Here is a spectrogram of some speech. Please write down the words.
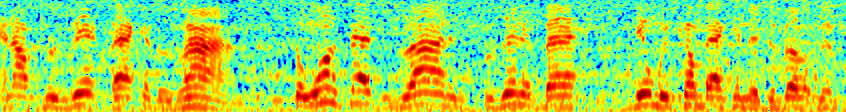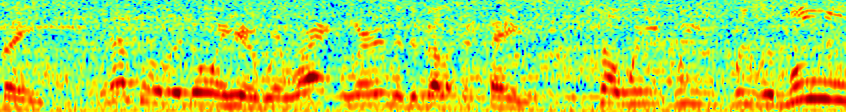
and I present back a design. So once that design is presented back, then we come back in the development phase. And that's what we're doing here. We're right, we're in the development phase. So we we, we remove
